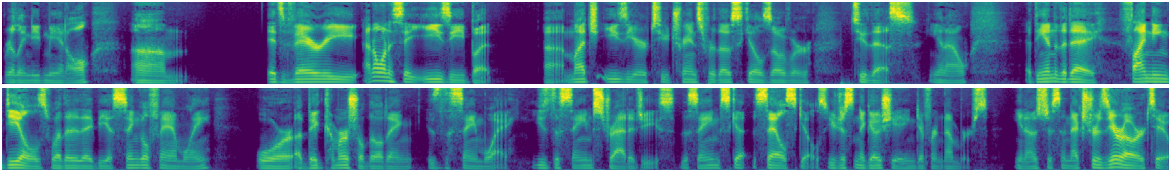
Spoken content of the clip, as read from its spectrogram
really need me at all. Um, it's very, I don't want to say easy, but uh, much easier to transfer those skills over to this. You know, at the end of the day, finding deals, whether they be a single family or a big commercial building, is the same way use the same strategies, the same sk- sales skills. You're just negotiating different numbers. You know, it's just an extra zero or two.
